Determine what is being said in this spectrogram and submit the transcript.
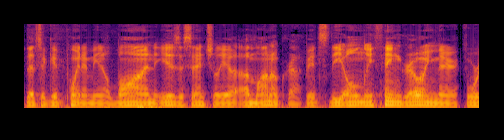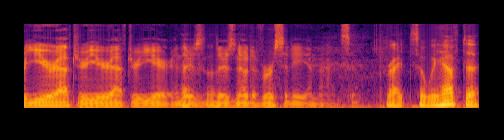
That's a good point. I mean, a lawn is essentially a, a monocrop. It's the only thing growing there for year after year after year, and there's there's no diversity in that. So Right. So we have to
